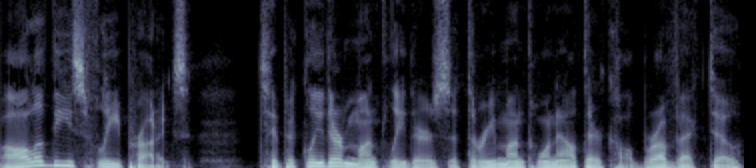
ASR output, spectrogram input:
all of these flea products typically they're monthly there's a 3 month one out there called Bravecto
